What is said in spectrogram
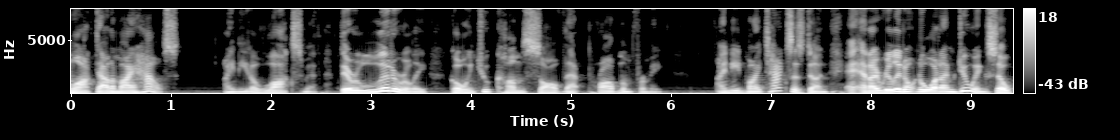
locked out of my house. I need a locksmith. They're literally going to come solve that problem for me. I need my taxes done, and I really don't know what I'm doing. So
